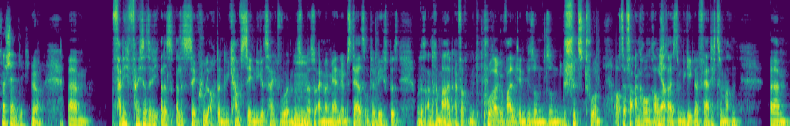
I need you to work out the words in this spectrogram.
Verständlich. Ja. Ähm, fand ich, fand ich tatsächlich alles, alles sehr cool. Auch dann die Kampfszenen, die gezeigt wurden, dass, mhm. du, dass du einmal mehr im Stealth unterwegs bist und das andere Mal halt einfach mit purer Gewalt irgendwie so ein, so ein Geschützturm aus der Verankerung rausreißt, ja. um die Gegner fertig zu machen. Ähm,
